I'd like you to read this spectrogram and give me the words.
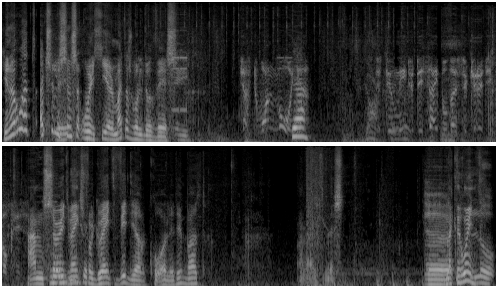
You know what? Actually, since we're here, might as well do this. Just one more, Yeah. Still need to disable those security boxes. I'm sure it makes for great video quality, but... Alright, let's... uh, Like the wind. Look,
